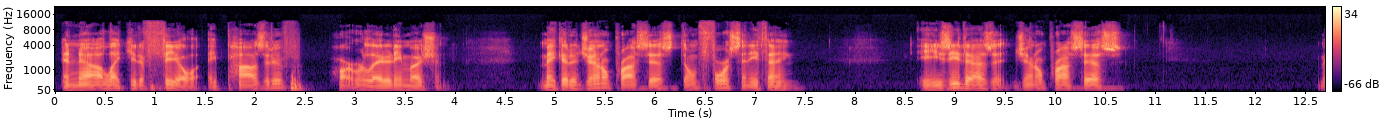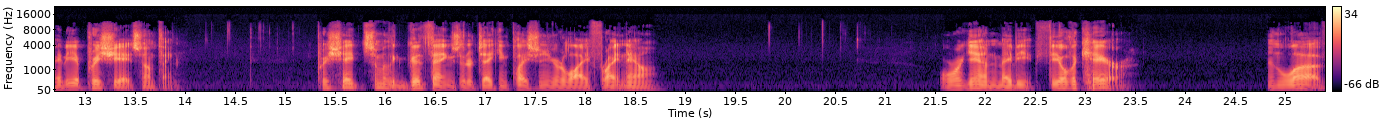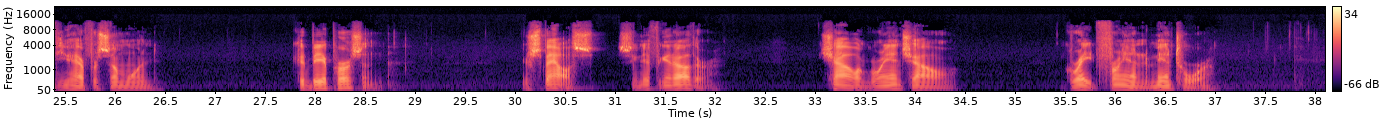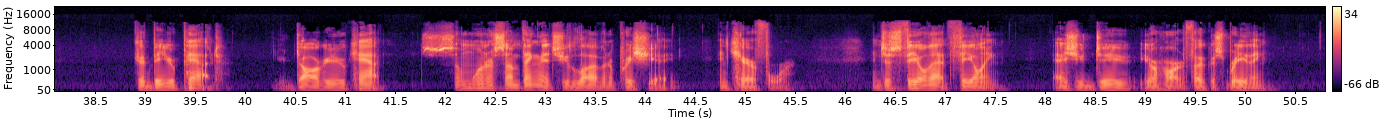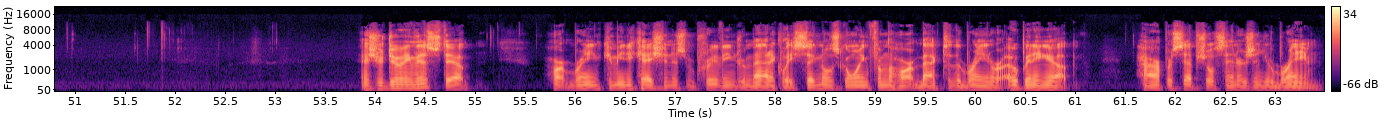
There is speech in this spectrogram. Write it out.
and now I'd like you to feel a positive heart related emotion. Make it a gentle process. Don't force anything. Easy does it. Gentle process. Maybe appreciate something. Appreciate some of the good things that are taking place in your life right now. Or again, maybe feel the care and love you have for someone. Could be a person, your spouse, significant other, child, grandchild, great friend, mentor. Could be your pet, your dog or your cat, someone or something that you love and appreciate and care for. And just feel that feeling as you do your heart focused breathing. As you're doing this step, heart brain communication is improving dramatically. Signals going from the heart back to the brain are opening up higher perceptual centers in your brain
